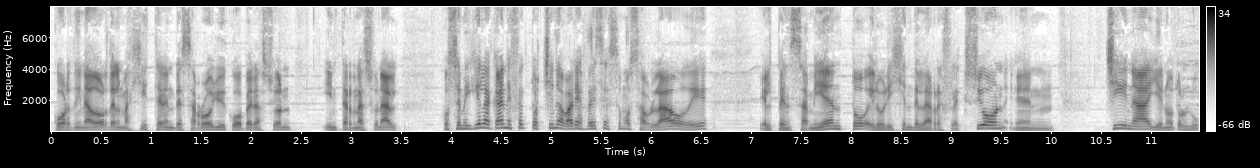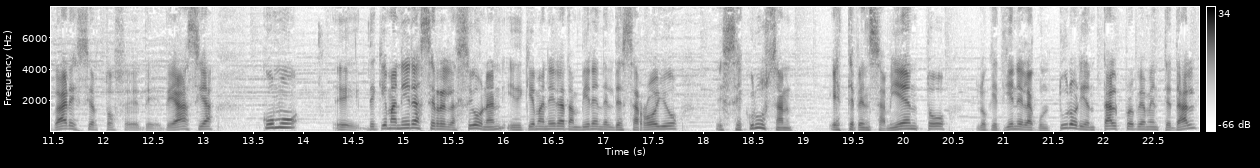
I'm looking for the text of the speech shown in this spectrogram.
coordinador del Magíster en Desarrollo y Cooperación Internacional. José Miguel, acá en Efecto China varias veces hemos hablado de el pensamiento, el origen de la reflexión en China y en otros lugares ciertos eh, de, Asia. ¿Cómo, eh, de qué manera se relacionan y de qué manera también en el desarrollo eh, se cruzan este pensamiento, lo que tiene la cultura oriental propiamente tal,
